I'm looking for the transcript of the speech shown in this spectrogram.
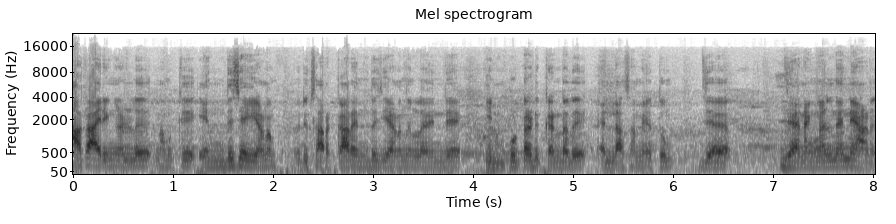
ആ കാര്യങ്ങളിൽ നമുക്ക് എന്ത് ചെയ്യണം? ഒരു സർക്കാർ എന്ത് ചെയ്യണം എന്നുള്ളതിന്റെ ഇൻപുട്ട് എടുക്കേണ്ടത് എല്ലാ സമയത്തും ജനങ്ങൾ തന്നെയാണ്.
